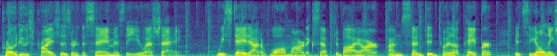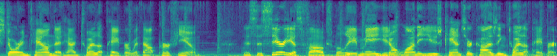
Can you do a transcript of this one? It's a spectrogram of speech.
produce prices are the same as the USA. We stayed out of Walmart except to buy our unscented toilet paper. It's the only store in town that had toilet paper without perfume. This is serious, folks. Believe me, you don't want to use cancer causing toilet paper.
